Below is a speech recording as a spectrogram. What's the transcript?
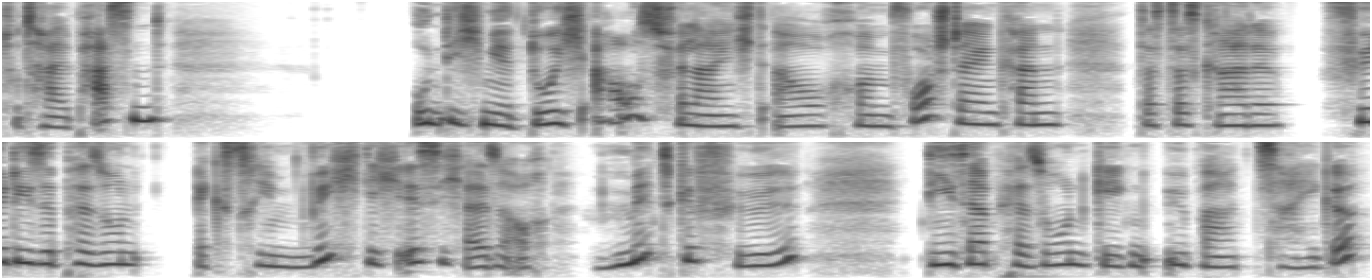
total passend. Und ich mir durchaus vielleicht auch ähm, vorstellen kann, dass das gerade für diese Person extrem wichtig ist, ich also auch Mitgefühl dieser Person gegenüber zeige,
